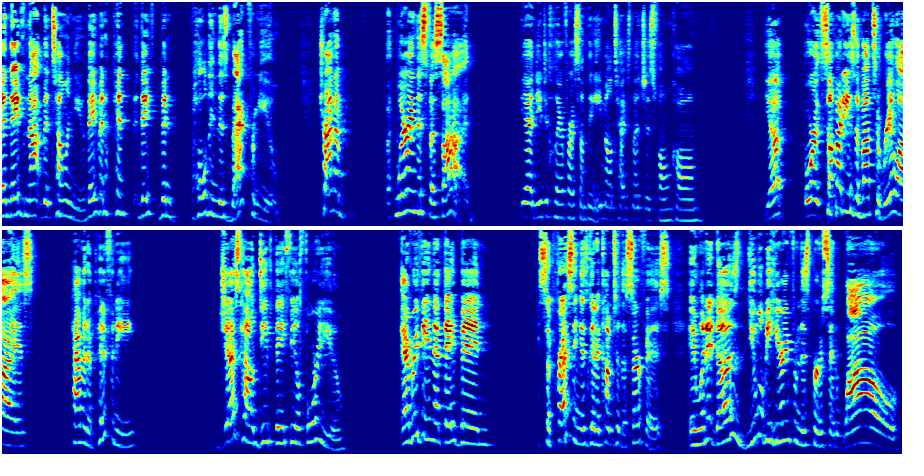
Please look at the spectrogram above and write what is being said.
and they've not been telling you. They've been they've been holding this back from you. Trying to wearing this facade. Yeah, I need to clarify something, email, text messages, phone call. Yep. Or somebody is about to realize have an epiphany just how deep they feel for you. Everything that they've been suppressing is going to come to the surface. And when it does, you will be hearing from this person, wow,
